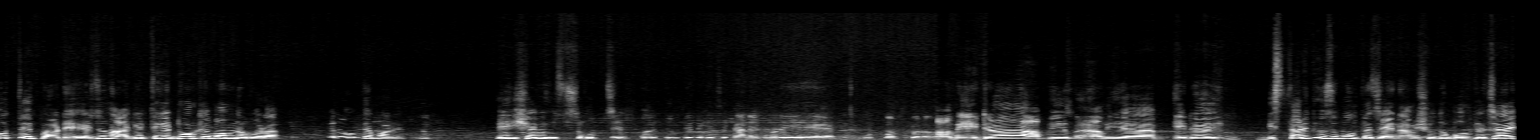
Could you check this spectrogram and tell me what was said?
হতে পারে। এর জন্য আগের থেকে ডোরকে বন্ধ করা। এটা হতে পারে। এই হিসাবে হচ্ছে হচ্ছে। বেশ কয়েকজনকে দেখেছি কানে ধরে উদ্বোস করে আমি এটা আপনি আমি এটা বিস্তারিত কিছু বলতে চাই না। আমি শুধু বলতে চাই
